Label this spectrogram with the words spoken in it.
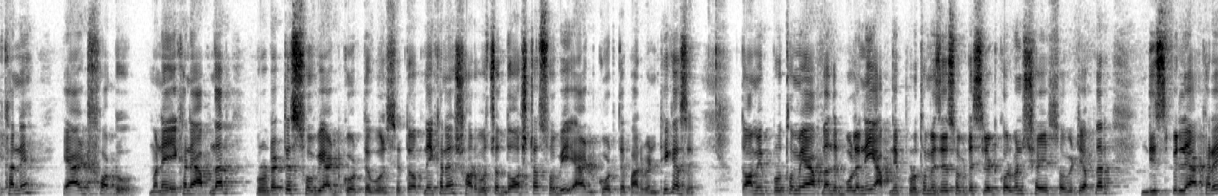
এখানে অ্যাড ফটো মানে এখানে আপনার প্রোডাক্টের ছবি অ্যাড করতে বলছে। তো আপনি এখানে সর্বোচ্চ দশটা ছবি অ্যাড করতে পারবেন, ঠিক আছে? তো আমি প্রথমে আপনাদের বলে নিই, আপনি প্রথমে যে ছবিটা সিলেক্ট করবেন, সেই ছবিটি আপনার ডিসপ্লে আকারে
